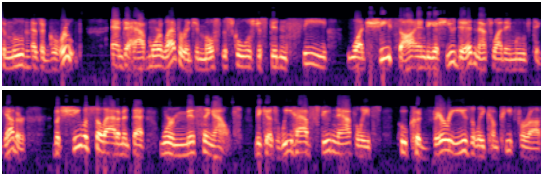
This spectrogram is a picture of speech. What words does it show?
to move as a group and to have more leverage, and most of the schools just didn't see what she saw. NDSU did, and that's why they moved together. But she was so adamant that we're missing out because we have student athletes who could very easily compete for us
